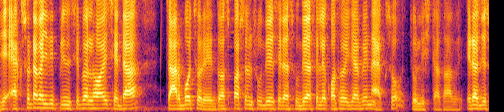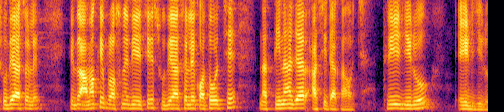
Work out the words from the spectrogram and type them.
যে একশো টাকা যদি প্রিন্সিপাল হয়, সেটা চার বছরে দশ পার্সেন্ট সুদে, সেটা সুদে আসলে কত হয়ে যাবে? না একশো চল্লিশ টাকা হবে। এটা হচ্ছে সুদে আসলে। কিন্তু আমাকে প্রশ্নে দিয়েছে, সুদে আসলে কত হচ্ছে? না তিন হাজার আশি টাকা হচ্ছে। থ্রি জিরো এইট জিরো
